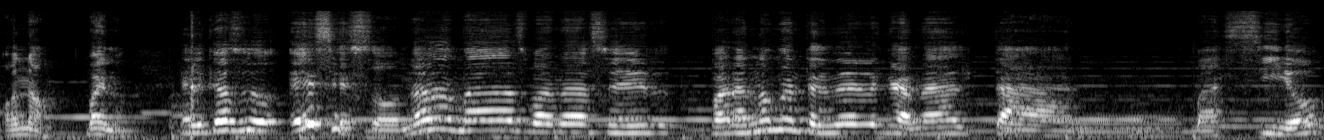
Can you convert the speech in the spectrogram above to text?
¿O no? Bueno, el caso es eso, nada más van a hacer, para no mantener el canal tan vacío,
